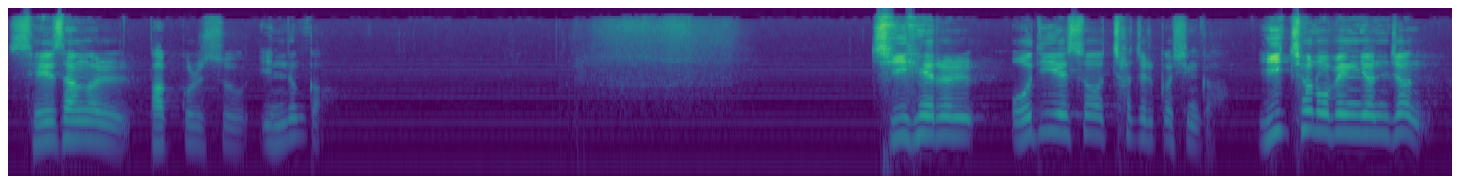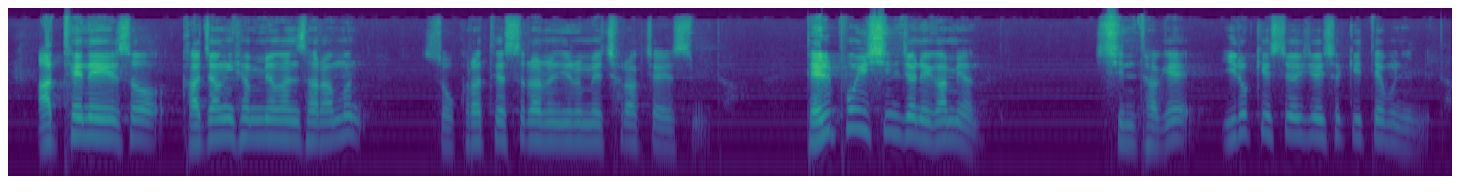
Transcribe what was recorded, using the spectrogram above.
세상을 바꿀 수 있는가? 지혜를 어디에서 찾을 것인가? 2500년 전 아테네에서 가장 현명한 사람은 소크라테스라는 이름의 철학자였습니다. 델포이 신전에 가면 신탁에 이렇게 쓰여져 있었기 때문입니다.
